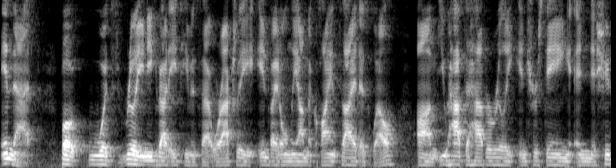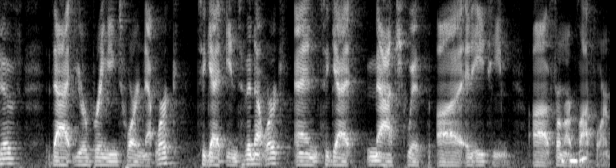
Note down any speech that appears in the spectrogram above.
in that. But what's really unique about A Team is that we're actually invite only on the client side as well. Um, you have to have a really interesting initiative that you're bringing to our network to get into the network and to get matched with uh, an A team uh, from our platform.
